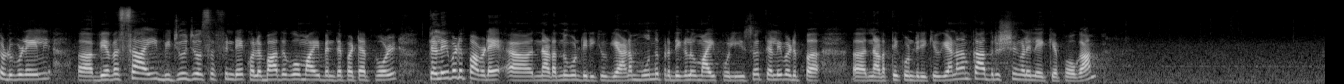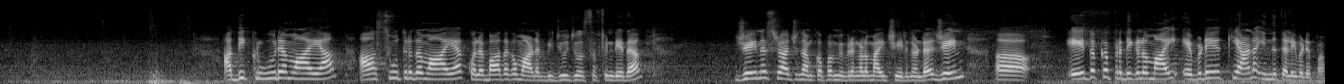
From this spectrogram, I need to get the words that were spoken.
തൊടുപുഴയിൽ വ്യവസായി ബിജു ജോസഫിന്റെ കൊലപാതകവുമായി ബന്ധപ്പെട്ടപ്പോൾ തെളിവെടുപ്പ് അവിടെ നടന്നുകൊണ്ടിരിക്കുകയാണ്. മൂന്ന് പ്രതികളുമായി പോലീസ് തെളിവെടുപ്പ് നടത്തിക്കൊണ്ടിരിക്കുകയാണ്. നമുക്ക് ആ ദൃശ്യങ്ങളിലേക്ക് പോകാം. അതിക്രൂരമായ ആസൂത്രിതമായ കൊലപാതകമാണ് ബിജു ജോസഫിന്റേത്. എസ് രാജു നമുക്കൊപ്പം വിവരങ്ങളുമായി ചേരുന്നുണ്ട്. ജെയിൻ ഏതൊക്കെ പ്രതികളുമായി എവിടെയൊക്കെയാണ് ഇന്ന് തെളിവെടുപ്പ്?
